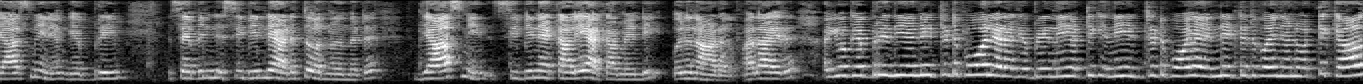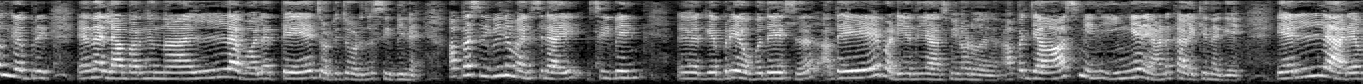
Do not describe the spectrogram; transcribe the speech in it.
ജാസ്മിനും ഗബ്രിയും സെബിൻ സിബിന്റെ അടുത്ത് വന്ന് നിന്നിട്ട് ജാസ്മിൻ സിബിനെ കളിയാക്കാൻ വേണ്ടി ഒരു നാടകം. അതായത് അയ്യോ ഗബ്രി നീ എന്നെ ഇട്ടിട്ട് പോലെടാ ഗബ്രി. നീ ഒറ്റയ്ക്ക് നീ ഇട്ടിട്ട് പോയാ എന്നെ ഇട്ടിട്ട് പോയാൽ ഞാൻ ഒറ്റയ്ക്കാകും ഗബ്രി. എന്നെല്ലാം പറഞ്ഞ് നല്ല പോലെ തേച്ചൊട്ടിച്ചു കൊടുത്തു സിബിനെ. അപ്പൊ സിബിന് മനസ്സിലായി സിബിൻ ഗബ്രിയെ ഉപദേശിച്ചത് അതേപടി എന്ന് ജാസ്മിനോട് പറഞ്ഞു. അപ്പൊ ജാസ്മിൻ ഇങ്ങനെയാണ് കളിക്കുന്ന ഗെയിം എല്ലാരും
